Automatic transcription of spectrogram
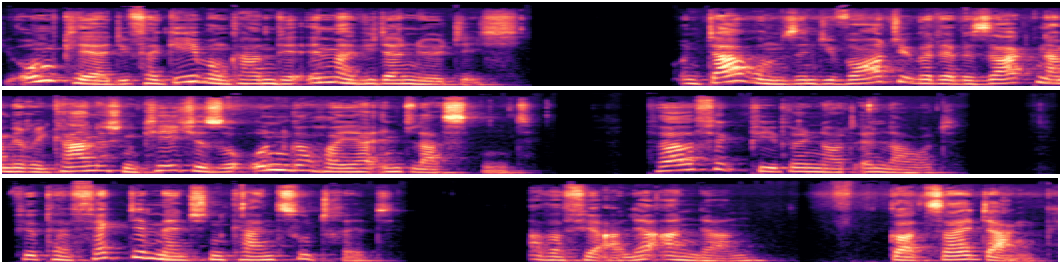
Die Umkehr, die Vergebung haben wir immer wieder nötig. Und darum sind die Worte über der besagten amerikanischen Kirche so ungeheuer entlastend. Perfect people not allowed. Für perfekte Menschen kein Zutritt. Aber für alle anderen. Gott sei Dank.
